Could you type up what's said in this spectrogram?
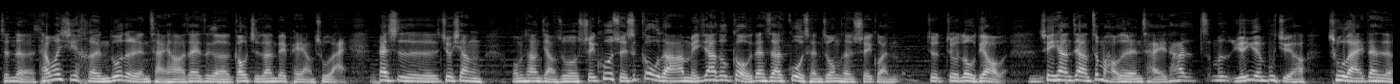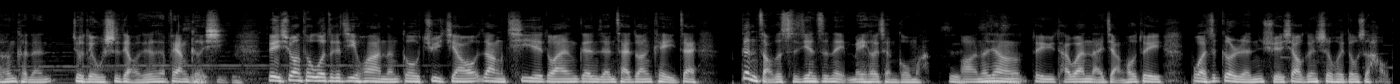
真的，台湾其实很多的人才哈，在这个高职端被培养出来，但是就像我们常讲说，水库水是够的啊，每家都够，但是在过程中可能水管就就漏掉了，所以像这样这么好的人才，他这么源源不绝哈出来，但是很可能就流失掉，我觉得非常可惜。所以希望透过这个计划，能够聚焦，让企业端跟人才端可以在。更早的时间之内没合成功嘛？是啊，那这样对于台湾来讲，或对不管是个人、学校跟社会都是好的。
